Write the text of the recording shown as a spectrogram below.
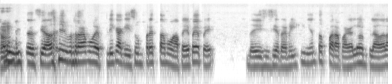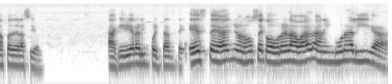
El licenciado Jun Ramos explica que hizo un préstamo a PPP de 17.500 para pagar los empleados de la federación. Aquí viene lo importante. Este año no se cobró la bala a ninguna liga.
